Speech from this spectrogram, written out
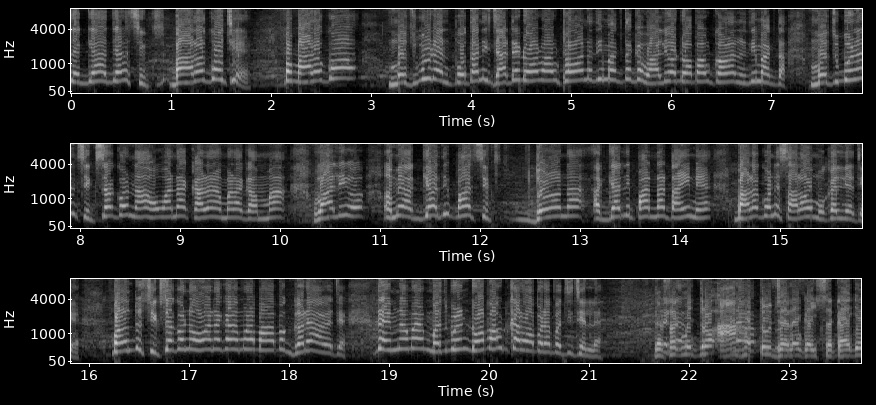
જગ્યા જ્યારે બાળકો છે, પણ બાળકો મજબૂરન પોતાની જાતે ડોપ આઉટ થવા નથી માગતા કે વાલીઓ ડોપ આઉટ કરવા નથી માગતા. મજબૂરન શિક્ષકો ના હોવાના કારણે અમારા ગામમાં વાલીઓ, અમે અગિયારથી પાંચ ધોરણના અગિયારથી પાંચના ટાઈમે બાળકોને શાળાઓ મોકલીએ છીએ. પરંતુ શિક્ષકો ન હોવાના કારણે અમારા બાળકો ઘરે આવે છે. તો એમને અમારે મજબૂરન ડ્રોપ આઉટ કરવા પડે પછી છેલ્લે. દર્શક મિત્રો, આ હતું જેને કહી શકાય કે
